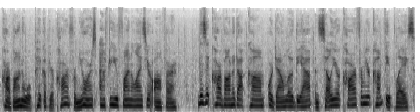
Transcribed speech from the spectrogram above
Carvana will pick up your car from yours after you finalize your offer. Visit Carvana.com or download the app and sell your car from your comfy place.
